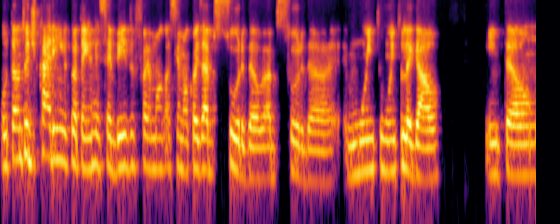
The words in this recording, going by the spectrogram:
o tanto de carinho que eu tenho recebido foi uma, assim, uma coisa absurda, absurda, muito, muito legal. Então,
